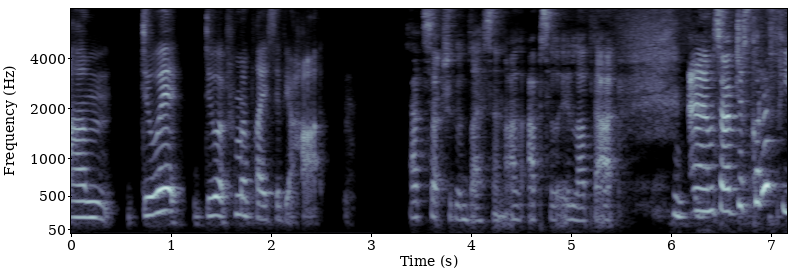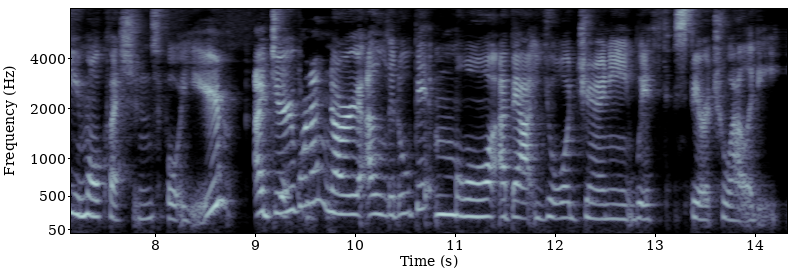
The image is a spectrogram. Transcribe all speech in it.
um, do it, do it from a place of your heart. That's such a good lesson. I absolutely love that. Um, so I've just got a few more questions for you. I do want to know a little bit more about your journey with spirituality.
